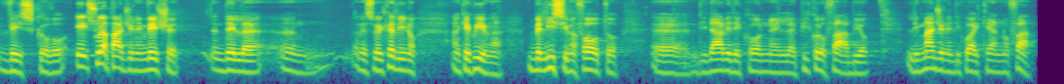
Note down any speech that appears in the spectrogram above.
Vescovo. E sulla pagina invece del ehm, Resto del Carlino, anche qui una bellissima foto eh, di Davide con il piccolo Fabio, l'immagine di qualche anno fa,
